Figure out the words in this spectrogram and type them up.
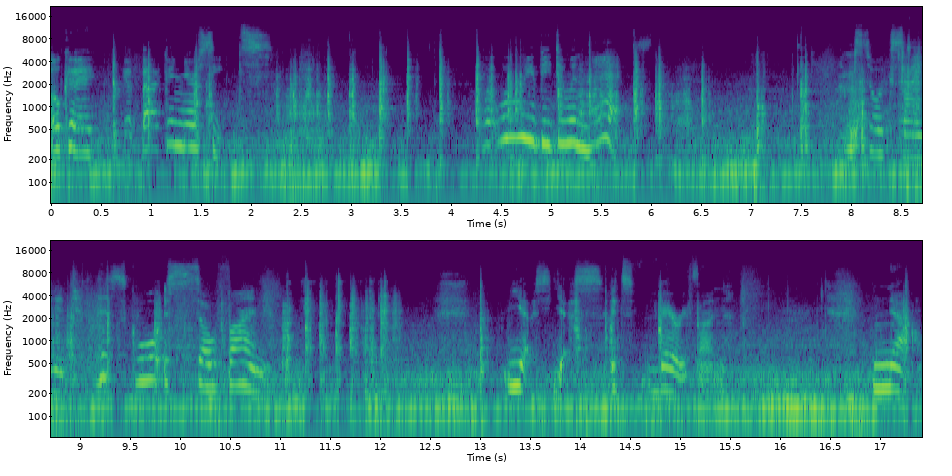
Okay, get back in your seats. What will we be doing next? So excited. This school is so fun. Yes, yes, it's very fun. Now,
